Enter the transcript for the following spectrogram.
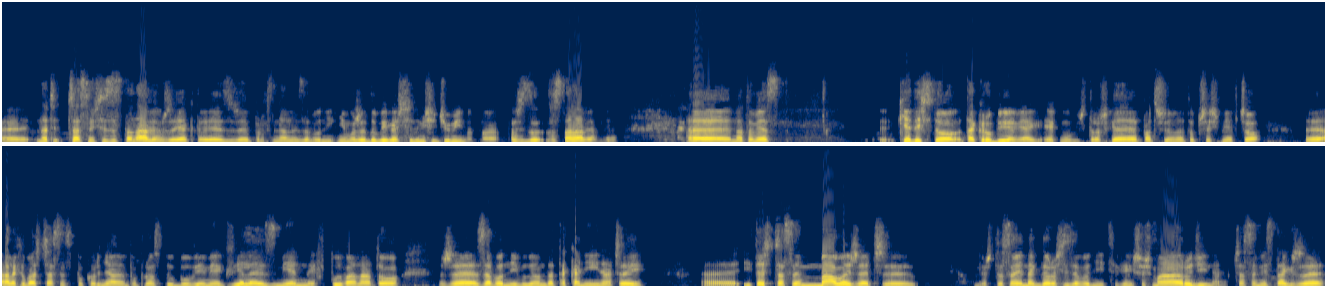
E, znaczy, czasem się zastanawiam, że jak to jest, że profesjonalny zawodnik nie może dobiegać 70 minut. No, to się zastanawiam, nie? E, natomiast kiedyś to tak robiłem, jak, jak mówisz. Troszkę patrzyłem na to prześmiewczo, E, ale chyba z czasem spokorniałem po prostu, bo wiem, jak wiele zmiennych wpływa na to, że zawodnik wygląda tak, a nie inaczej. E, I też czasem małe rzeczy, wiesz, to są jednak dorośli zawodnicy, większość ma rodzinę. Czasem jest tak, że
